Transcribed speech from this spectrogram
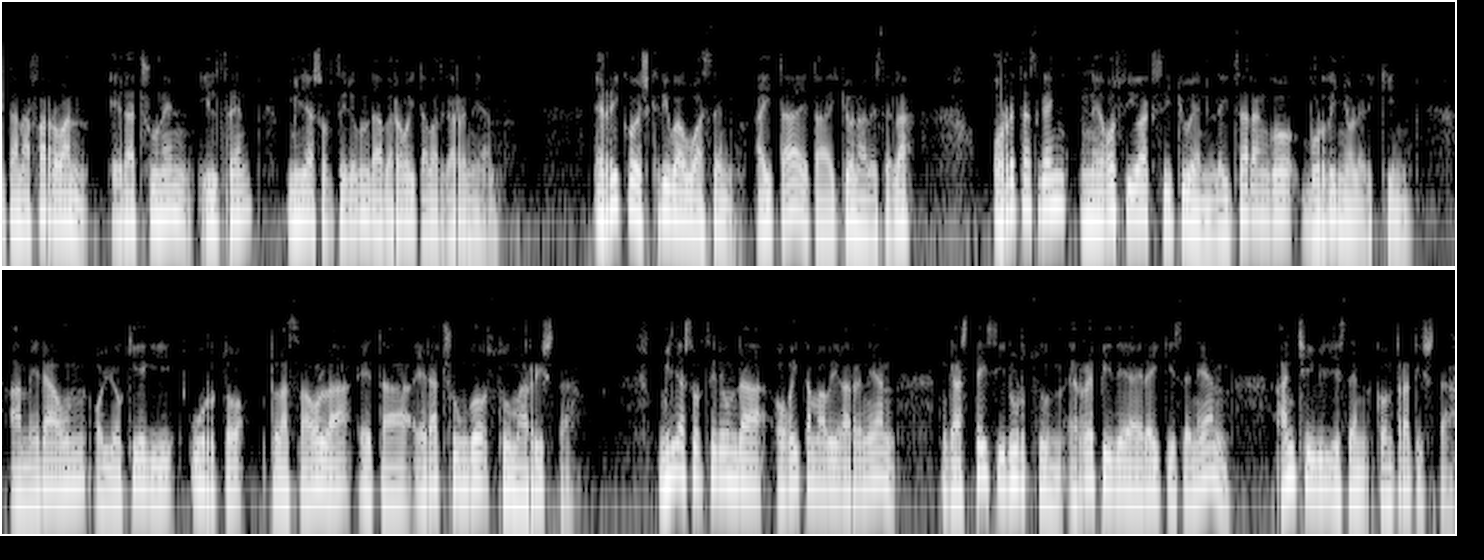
eta Nafarroan eratsunen hiltzen mila sortzireunda berrogeita bat garrenean. Herriko eskribaua zen, aita eta aitona bezala. Horretaz gain negozioak zituen leitzarango burdinolerkin. Ameraun, olokiegi, urto, plazaola eta eratsungo zumarrista. Mila sortzireunda hogeita mabigarrenean, gazteiz irurtzun errepidea eraiki zenean, antxe ibili zen kontratista.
